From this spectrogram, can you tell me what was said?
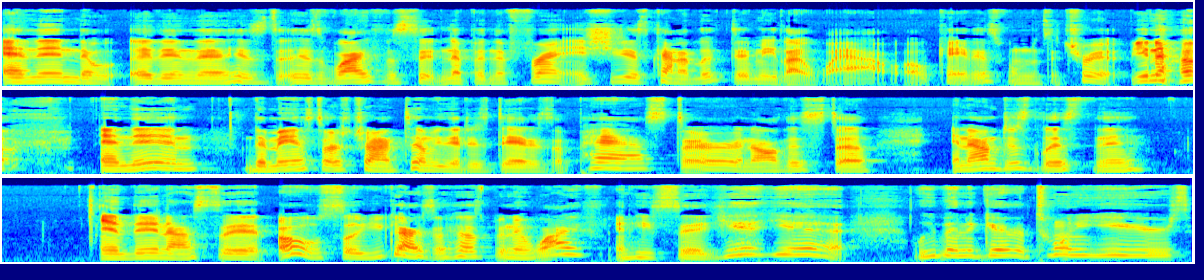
And then the and then the, his his wife was sitting up in the front, and she just kind of looked at me like, "Wow, okay, this woman's a trip," you know. And then the man starts trying to tell me that his dad is a pastor and all this stuff, and I'm just listening. And then I said, "Oh, so you guys are husband and wife?" And he said, "Yeah, yeah. We've been together 20 years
